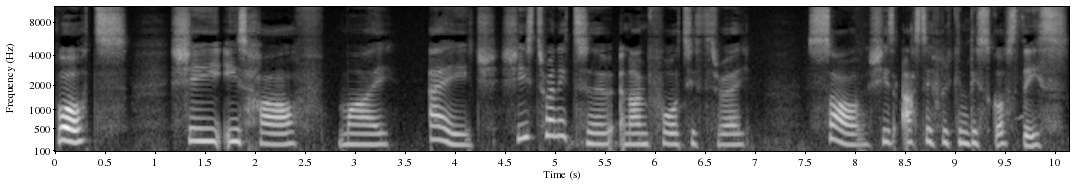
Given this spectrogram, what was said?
But she is half my age. She's 22 and I'm 43. So she's asked if we can discuss this.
